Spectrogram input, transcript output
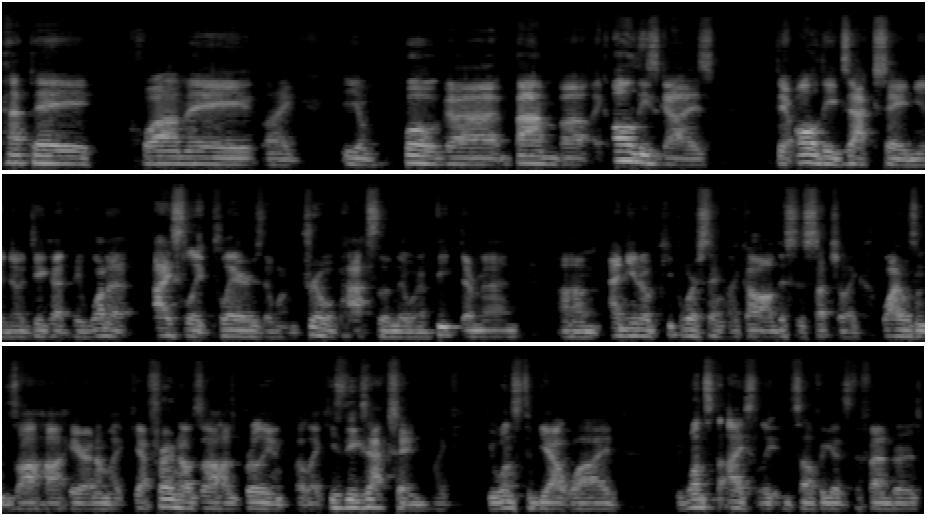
Pepe, Kouamé, like you know Boga, Bamba, like all these guys they're all the exact same. You know, they got they want to isolate players, they want to dribble past them, they want to beat their man. Um, and you know, people are saying like, "Oh, this is such a like, why wasn't Zaha here?" And I'm like, "Yeah, fair enough, Zaha's brilliant, but like, he's the exact same. Like, he wants to be out wide, he wants to isolate himself against defenders,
